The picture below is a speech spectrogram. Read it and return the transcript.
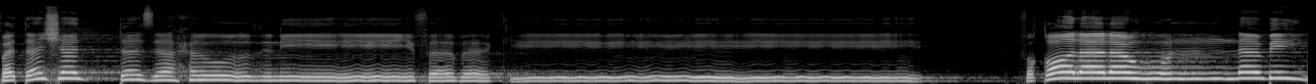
فتشتز حزني فبكيت. فقال له النبي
